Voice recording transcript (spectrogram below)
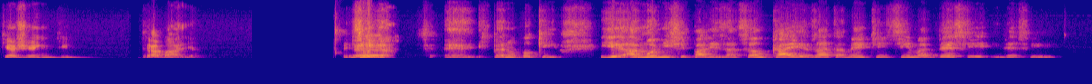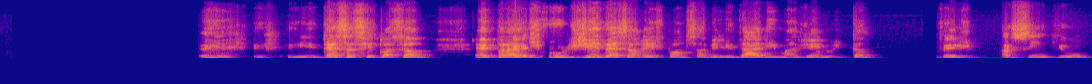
que a gente trabalha. Diga, é, é, espera um pouquinho. E a municipalização cai exatamente em cima desse, desse dessa situação é para fugir dessa responsabilidade, imagino, então? Veja, assim que o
